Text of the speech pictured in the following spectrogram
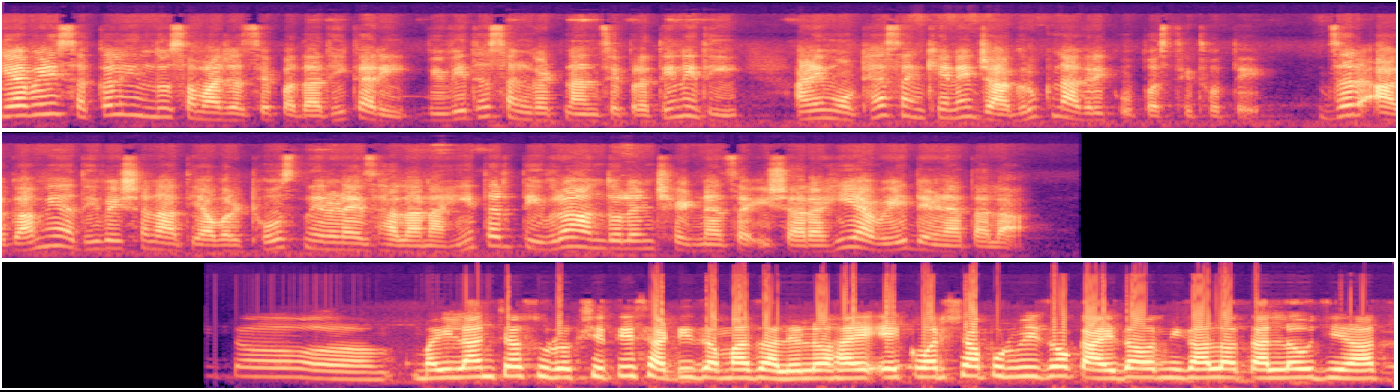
यावेळी सकल हिंदू समाजाचे पदाधिकारी विविध संघटनांचे प्रतिनिधी आणि मोठ्या संख्येने जागरूक नागरिक उपस्थित होते. जर आगामी अधिवेशनात यावर ठोस निर्णय झाला नाही तर तीव्र आंदोलन छेडण्याचा इशाराही यावेळी देण्यात आला. महिलांच्या सुरक्षितेसाठी जमा झालेलो आहे. एक वर्षापूर्वी जो कायदा निघाला होता लव जिहाद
